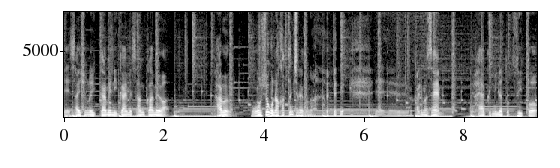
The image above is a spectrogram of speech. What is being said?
え最初の1回目、2回目、3回目は多分面白くなかったんじゃないかな。えー、わかりません。早くみんなとツイート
